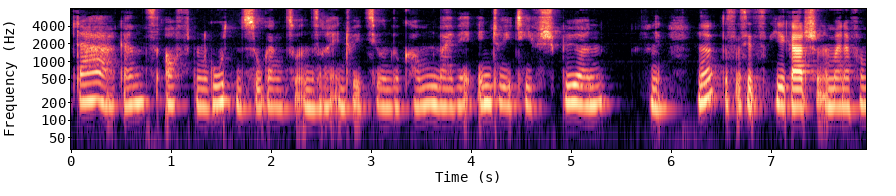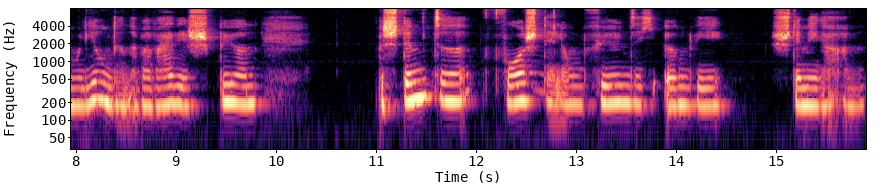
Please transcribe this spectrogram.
da ganz oft einen guten Zugang zu unserer Intuition bekommen, weil wir intuitiv spüren, ne, das ist jetzt hier gerade schon in meiner Formulierung drin, aber weil wir spüren, bestimmte Vorstellungen fühlen sich irgendwie stimmiger an.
